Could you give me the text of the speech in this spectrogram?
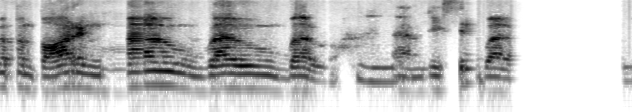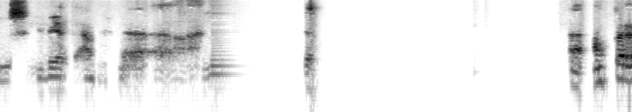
openbaring wow wow wow. Mm. ehm um, die three woes jy weet ehm um, uh, uh, amper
